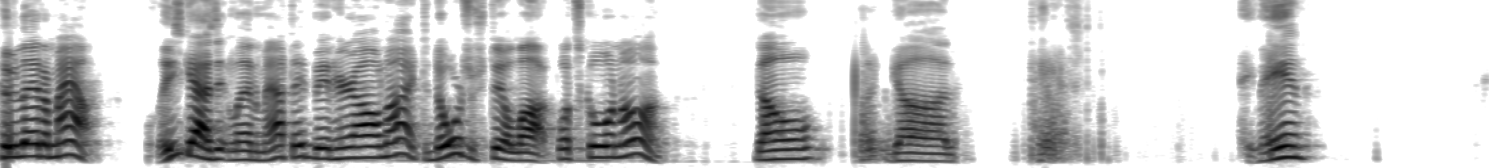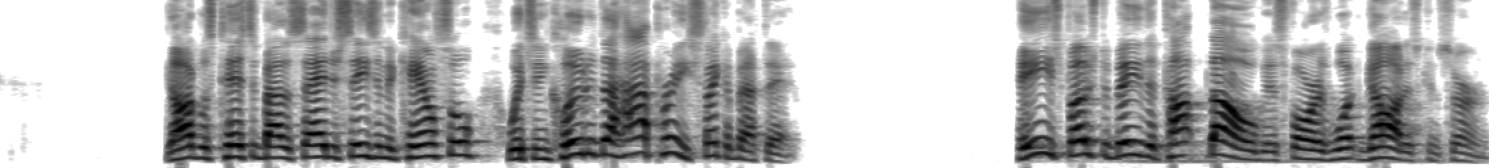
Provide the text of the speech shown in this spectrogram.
Who let them out? Well, these guys didn't let them out. They've been here all night. The doors are still locked. What's going on? Don't let God test. Amen. God was tested by the Sadducees in the council, which included the high priest. Think about that. He's supposed to be the top dog as far as what God is concerned.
